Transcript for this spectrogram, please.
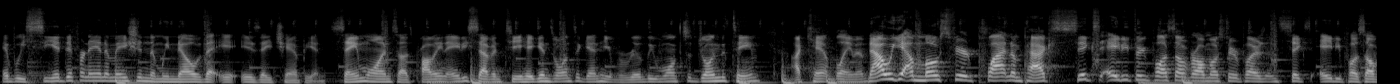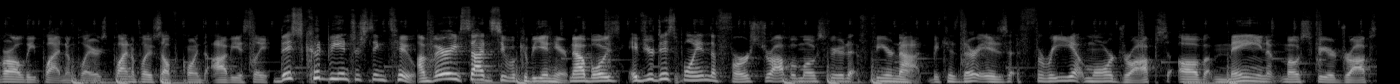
If we see a different animation, then we know that it is a champion. Same one, so it's probably an 87. Tee Higgins, once again, he really wants to join the team. I can't blame him. Now we get a most feared platinum pack, 683 plus overall most feared players and 680 plus overall elite platinum players. Platinum players self coins, obviously. This could be interesting too. I'm very excited to see what could be in here. Now, boys, if you're disappointed in the first drop of Most Feared, fear not, because there is three more drops of main Most Feared drops,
